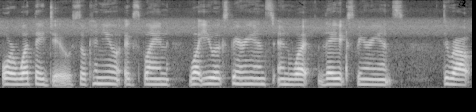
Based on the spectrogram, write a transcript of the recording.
or what they do. So, can you explain what you experienced and what they experience throughout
